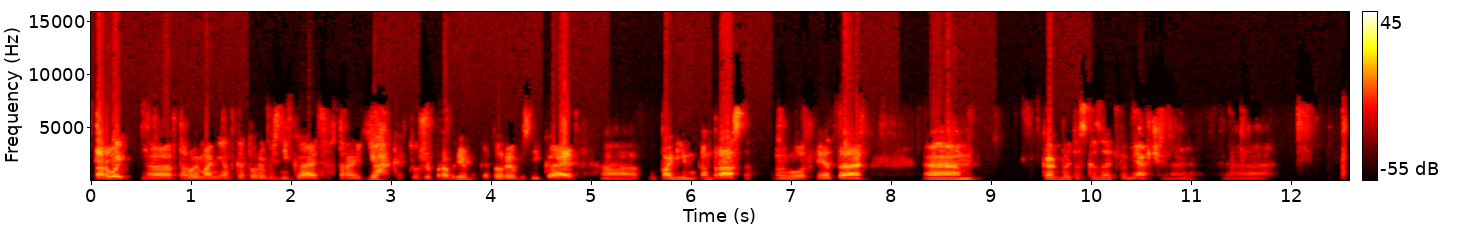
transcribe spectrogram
Второй, второй момент, который возникает, вторая яркая тоже проблема, которая возникает помимо контраста, вот, это Эм, как бы это сказать помягче, да? Э,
